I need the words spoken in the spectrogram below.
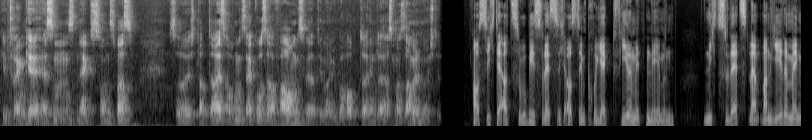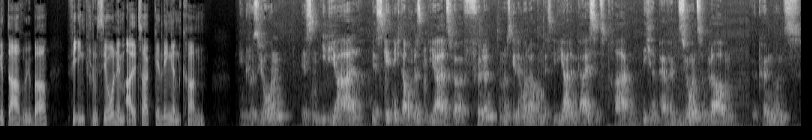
Getränke, Essen, Snacks, sonst was. So, ich glaube, da ist auch ein sehr großer Erfahrungswert, den man überhaupt dahinter erstmal sammeln möchte. Aus Sicht der Azubis lässt sich aus dem Projekt viel mitnehmen. Nicht zuletzt lernt man jede Menge darüber, wie Inklusion im Alltag gelingen kann. Inklusion ist ein Ideal. Es geht nicht darum, das Ideal zu erfüllen, sondern es geht immer darum, das Ideal im Geiste zu tragen, nicht an Perfektion zu glauben. Wir können uns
